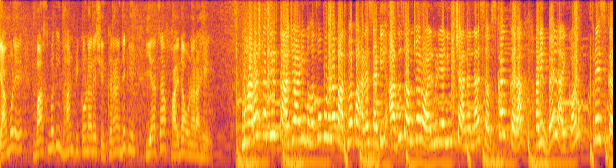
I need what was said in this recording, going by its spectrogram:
त्यामुळे बासमती धान पिकवणाऱ्या शेतकऱ्यांना देखील याचा फायदा होणार आहे. महाराष्ट्रातील ताज्या आणि महत्त्वपूर्ण बातम्या पाहण्यासाठी आजच आमच्या रॉयल मीडिया न्यूज चॅनलला सबस्क्राईब करा आणि बेल आयकॉन प्रेस करा.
